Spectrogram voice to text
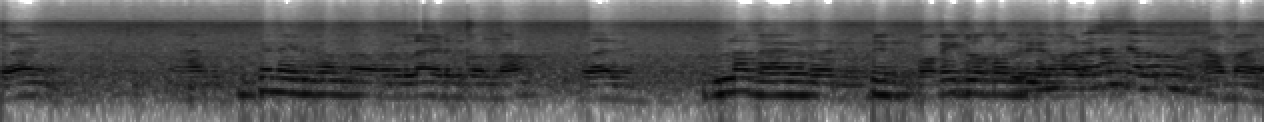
பாருங்க. நாங்கள் சிக்கன் எடுத்து வந்தோம். உங்களுக்குலாம் எடுத்துகிட்டு வந்தோம். பாருங்க. ஃபுல்லாக பேக் வந்து பாருங்க. எப்படி? புகைக்குள்ள உட்காந்துருக்கிற மாதிரி. ஆமாங்க.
